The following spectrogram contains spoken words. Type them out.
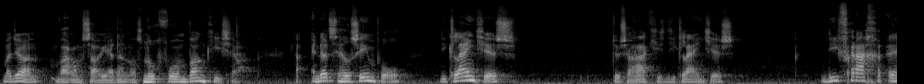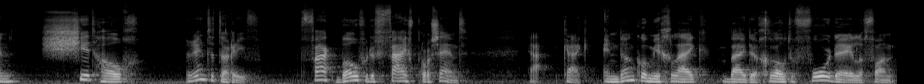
Maar Jan, waarom zou jij dan alsnog voor een bank kiezen? Nou, en dat is heel simpel. Die kleintjes, tussen haakjes die kleintjes, die vragen een shithoog rentetarief. Vaak boven de 5%. Ja, kijk, en dan kom je gelijk bij de grote voordelen van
